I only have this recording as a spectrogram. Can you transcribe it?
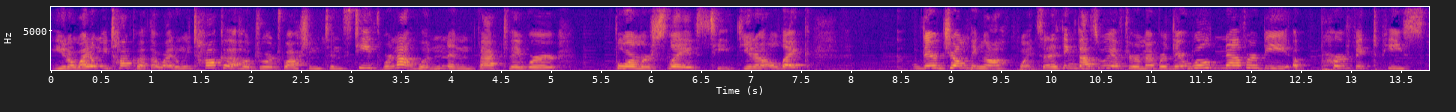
You know, why don't we talk about that? Why don't we talk about how George Washington's teeth were not wooden and in fact they were former slaves' teeth, you know, like they're jumping off points and i think that's what we have to remember there will never be a perfect piece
